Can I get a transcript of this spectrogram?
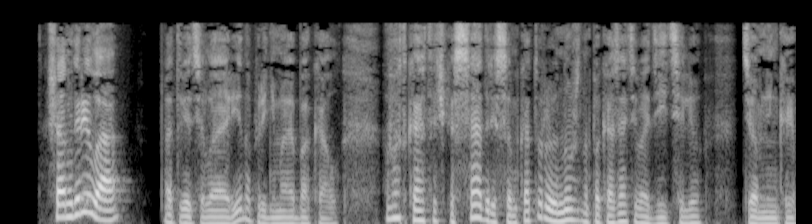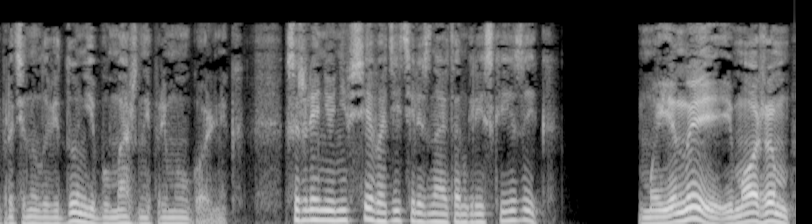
— Шангрила, — ответила Арина, принимая бокал. — Вот карточка с адресом, которую нужно показать водителю. Темненькая протянула ведунье бумажный прямоугольник. — К сожалению, не все водители знают английский язык. — Мы иные и можем...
